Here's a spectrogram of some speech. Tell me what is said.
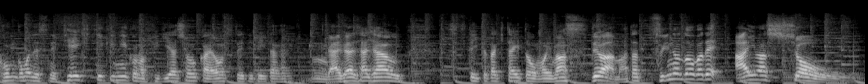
今後もですね定期的にこのフィギュア紹介をさせていただき、うん、ライブさせていただきたいと思います。ではまた次の動画で会いましょう。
